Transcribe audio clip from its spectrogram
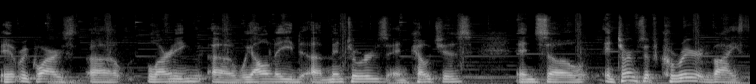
It requires uh, learning. Uh, we all need uh, mentors and coaches. And so in terms of career advice,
